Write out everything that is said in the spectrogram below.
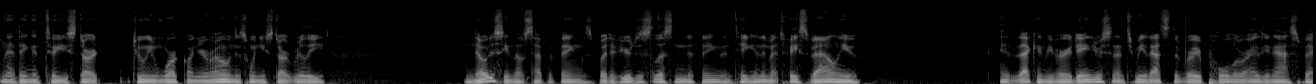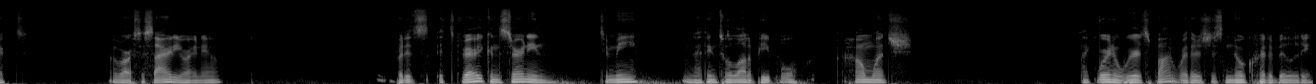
And I think until you start doing work on your own is when you start really noticing those type of things. But if you're just listening to things and taking them at face value, that can be very dangerous. And to me, that's the very polarizing aspect of our society right now. But it's it's very concerning to me, and I think to a lot of people, how much like we're in a weird spot where there's just no credibility.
